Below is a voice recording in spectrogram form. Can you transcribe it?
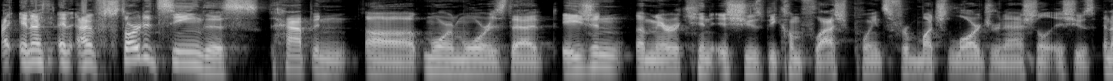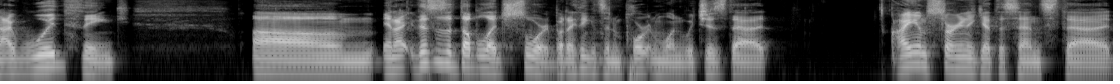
I, and I and I've started seeing this happen uh, more and more. Is that Asian American issues become flashpoints for much larger national issues? And I would think um, and I, this is a double edged sword, but I think it's an important one, which is that I am starting to get the sense that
